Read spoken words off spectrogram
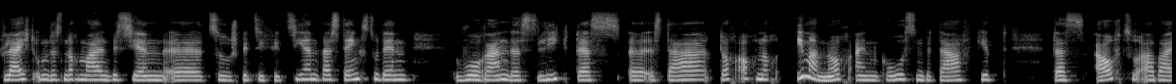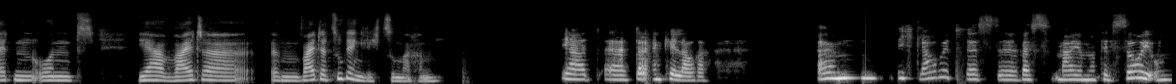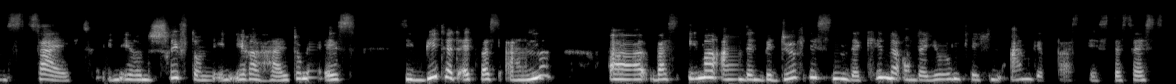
Vielleicht, um das nochmal ein bisschen äh, zu spezifizieren, was denkst du denn, woran das liegt, dass äh, es da doch auch noch immer noch einen großen Bedarf gibt, das aufzuarbeiten und ja weiter, ähm, weiter zugänglich zu machen? Ja, äh, danke, Laura. Ähm, ich glaube, dass äh, was Maria Montessori uns zeigt in ihren Schriften, in ihrer Haltung ist, sie bietet etwas an, was immer an den Bedürfnissen der Kinder und der Jugendlichen angepasst ist. Das heißt,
